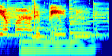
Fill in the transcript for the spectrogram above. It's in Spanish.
Diamante Beat.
